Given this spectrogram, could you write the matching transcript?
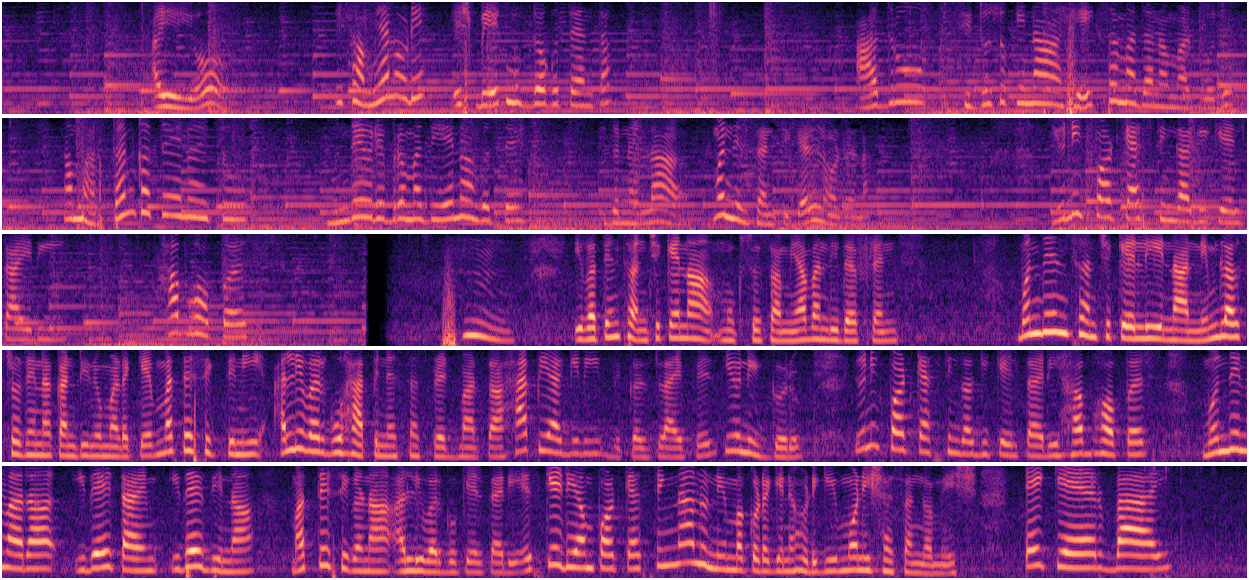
ಅಯ್ಯಯ್ಯೋ, ಈ ಸಮಯ ನೋಡಿ ಎಷ್ಟು ಬೇಗ ಮುಗ್ದೋಗುತ್ತೆ ಅಂತ. ಆದರೂ ಸಿದ್ದು ಸುಖಿನ ಹೇಗೆ ಸಮಾಧಾನ ಮಾಡ್ಬೋದು? ನಮ್ಮ ಅರ್ಥನ ಕತೆ ಏನಾಯಿತು? ಮುಂದೆ ಇವರಿಬ್ಬರ ಮಧ್ಯೆ ಏನಾಗುತ್ತೆ? ಇದನ್ನೆಲ್ಲ ಮುಂದಿನ ಸಂಚಿಕೆಯಲ್ಲಿ ನೋಡೋಣ. ಯುನಿಕ್ ಪಾಡ್ಕಾಸ್ಟಿಂಗ್ ಆಗಿ ಕೇಳ್ತಾ ಇರಿ. ಹಬ್ ವಾಪಸ್ ಹ್ಞೂ ಇವತ್ತಿನ ಸಂಚಿಕೆನ ಮುಗಿಸೋ ಸಮಯ ಬಂದಿದೆ ಫ್ರೆಂಡ್ಸ್ ಮುಂದಿನ ಸಂಚಿಕೆಯಲ್ಲಿ ನಾನು ನಿಮ್ಮ ಲವ್ ಸ್ಟೋರಿನ ಕಂಟಿನ್ಯೂ ಮಾಡೋಕ್ಕೆ ಮತ್ತೆ ಸಿಗ್ತೀನಿ. ಅಲ್ಲಿವರೆಗೂ ಹ್ಯಾಪಿನೆಸ್ನ ಸ್ಪ್ರೆಡ್ ಮಾಡ್ತಾ ಹ್ಯಾಪಿ ಆಗಿರಿ ಬಿಕಾಸ್ ಲೈಫ್ ಇಸ್ ಯುನಿಕ್ ಗುರು. ಯುನಿಕ್ ಪಾಡ್ಕಾಸ್ಟಿಂಗ್ ಆಗಿ ಕೇಳ್ತಾ ಇರಿ ಹಬ್ ಹಾಪರ್ಸ್ ಮುಂದಿನ ವಾರ ಇದೇ ಟೈಮ್ ಇದೇ ದಿನ ಮತ್ತೆ ಸಿಗೋಣ ಅಲ್ಲಿವರೆಗೂ ಕೇಳ್ತಾ ಇರಿ. S K D M podcasting ನಾನು ನಿಮ್ಮ ಕೊಡಗಿನ ಹುಡುಗಿ Monisha Sangamesh. Take care bye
